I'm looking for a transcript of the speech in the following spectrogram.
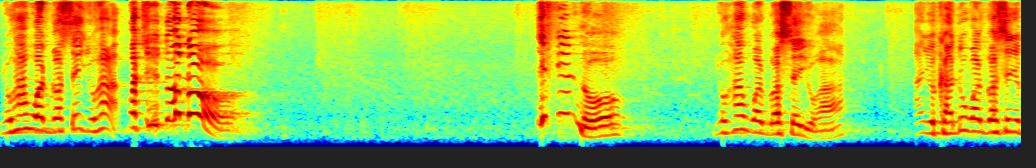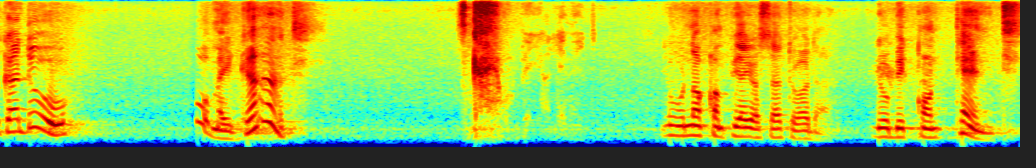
You have what God says you have, but you don't know. If you know you have what God says you are, and you can do what God says you can do. Oh my God. Sky will be your limit. You will not compare yourself to others. You will be content.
